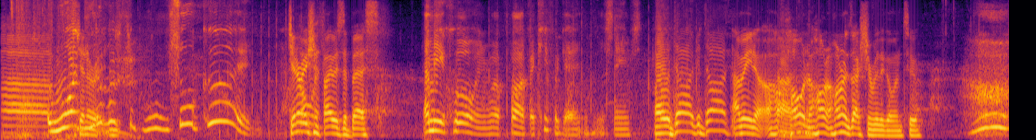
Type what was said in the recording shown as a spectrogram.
Uh, What? Gener was so good. Generation Oh, 5 is the best. I mean, cool and well, fuck. I keep forgetting these names. Oh, a dog, a dog. I mean, uh, Oh, Hon actually really going too.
